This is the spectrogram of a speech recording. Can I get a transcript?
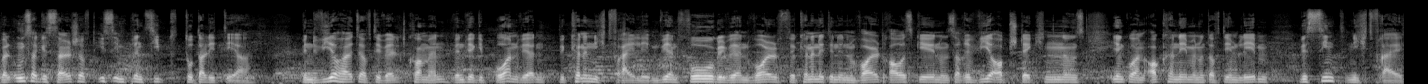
weil unsere Gesellschaft ist im Prinzip totalitär. Wenn wir heute auf die Welt kommen, wenn wir geboren werden, wir können nicht frei leben, wie ein Vogel, wie ein Wolf, wir können nicht in den Wald rausgehen, unser Revier abstecken, uns irgendwo einen Acker nehmen und auf dem leben. Wir sind nicht frei.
